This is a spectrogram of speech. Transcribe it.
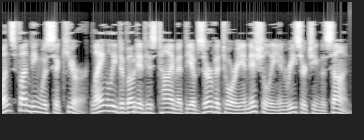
Once funding was secure, Langley devoted his time at the observatory initially in researching the Sun.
